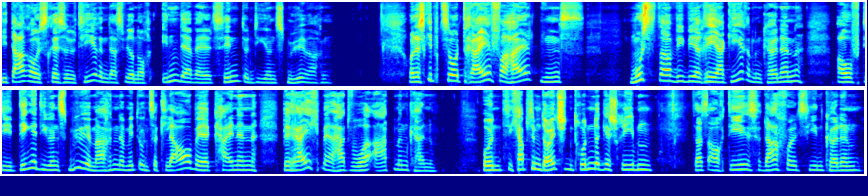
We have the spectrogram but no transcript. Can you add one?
die daraus resultieren, dass wir noch in der Welt sind und die uns Mühe machen. Und es gibt so drei Verhaltens, Muster, wie wir reagieren können auf die Dinge, die uns Mühe machen, damit unser Glaube keinen Bereich mehr hat, wo er atmen kann. Und ich habe es im Deutschen drunter geschrieben, dass auch die nachvollziehen können,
